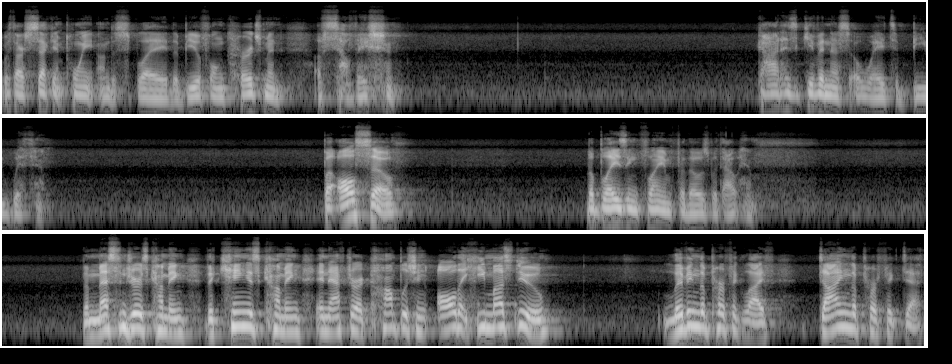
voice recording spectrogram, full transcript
With our second point on display, the beautiful encouragement of salvation. God has given us a way to be with Him. But also, the blazing flame for those without Him. The messenger is coming, the king is coming, and after accomplishing all that he must do, living the perfect life, dying the perfect death,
